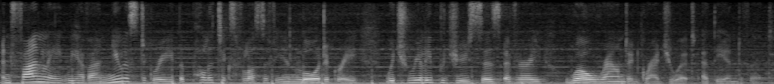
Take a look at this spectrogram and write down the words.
And finally, we have our newest degree, the Politics, Philosophy and Law degree, which really produces a very well-rounded graduate at the end of it.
